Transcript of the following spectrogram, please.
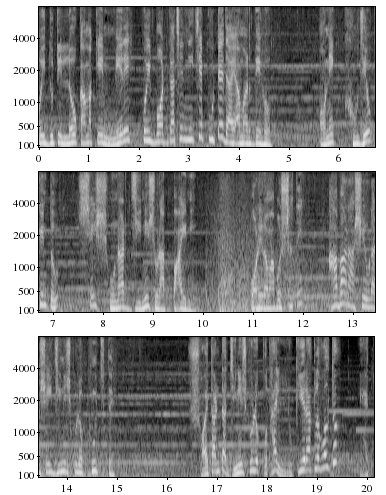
ওই দুটি লোক আমাকে মেরে ওই বটগাছের নিচে পুঁতে দেয় আমার দেহ। অনেক খুঁজেও কিন্তু সেই সোনার জিনিস ওরা পায়নি। পরের অমাবস্যাতে আবার আসে ওরা সেই জিনিসগুলো খুঁজতে। শয়তানটা জিনিসগুলো কোথায় লুকিয়ে রাখল বলতো? এত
